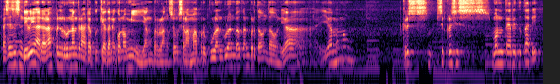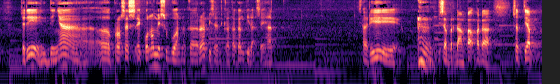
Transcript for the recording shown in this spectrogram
Resesi sendiri adalah penurunan terhadap kegiatan ekonomi yang berlangsung selama berbulan-bulan bahkan bertahun-tahun. Ya, ya memang krisis krisis moneter itu tadi. Jadi intinya eh, proses ekonomi sebuah negara bisa dikatakan tidak sehat. Jadi bisa berdampak pada setiap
